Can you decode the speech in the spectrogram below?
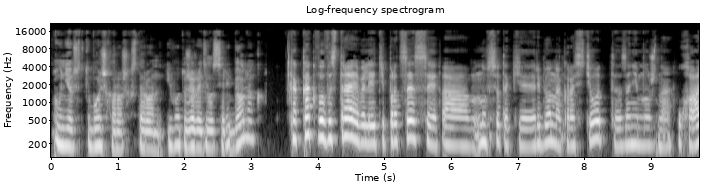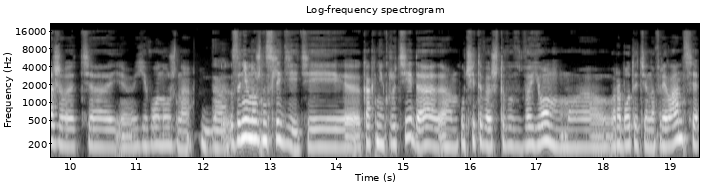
у нее все-таки больше хороших сторон. И вот уже родился ребенок, как, как вы выстраивали эти процессы? А, ну, все-таки ребенок растет, за ним нужно ухаживать, э, его нужно, да. за ним нужно следить. И как ни крути, да, учитывая, что вы вдвоем э, работаете на фрилансе,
